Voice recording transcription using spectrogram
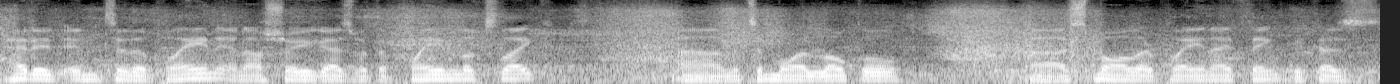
headed into the plane, and I'll show you guys what the plane looks like. Um, it's a more local, uh, smaller plane, I think, because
